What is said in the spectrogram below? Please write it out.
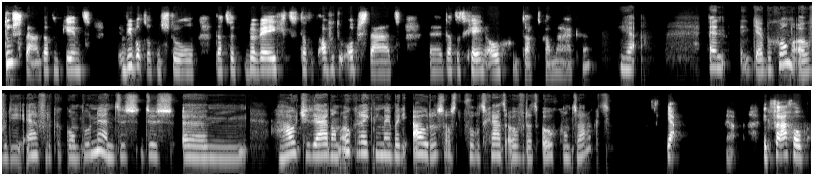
toestaan. Dat een kind wiebelt op een stoel, dat het beweegt, dat het af en toe opstaat, uh, dat het geen oogcontact kan maken. Ja, en jij begon over die erfelijke component. Dus, dus um, houd je daar dan ook rekening mee bij die ouders als het bijvoorbeeld gaat over dat oogcontact? Ja, ja. ik vraag ook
